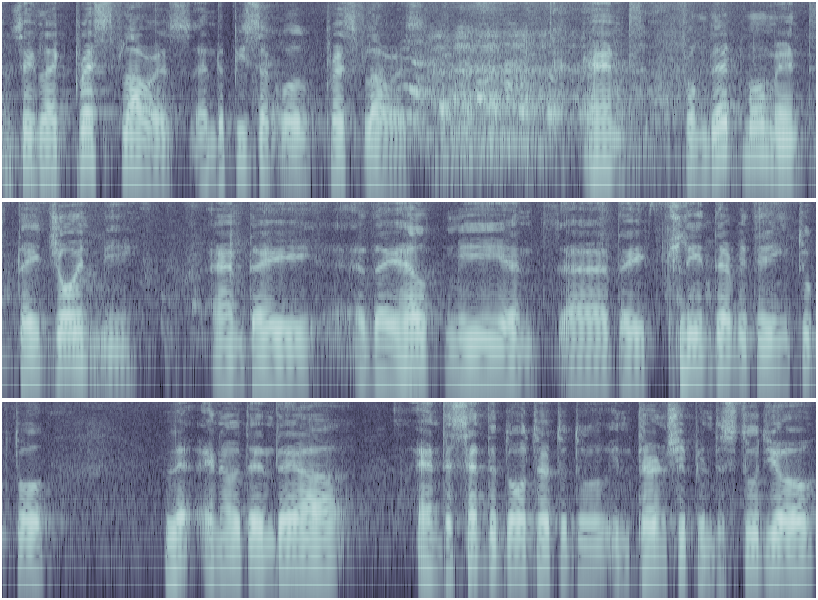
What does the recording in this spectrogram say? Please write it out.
I'm saying like pressed flowers, and the piece are called pressed flowers. and from that moment, they joined me, and they they helped me, and uh, they cleaned everything, took all, you know, and they are, and they sent the daughter to do internship in the studio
